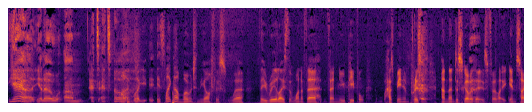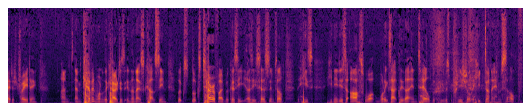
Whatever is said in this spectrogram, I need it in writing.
Yeah, you know, um, it's it's. Well, Oh. well, you- it- it's like that moment in the office where they realise that one of their, their new people has been in prison, and then discover Yeah. that it's for like insider trading. And and Kevin, one of the characters in the next cutscene, looks looks terrified because he, as he says to himself, he's he needed to ask what, what exactly that entailed because he was pretty sure that he'd done it himself.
